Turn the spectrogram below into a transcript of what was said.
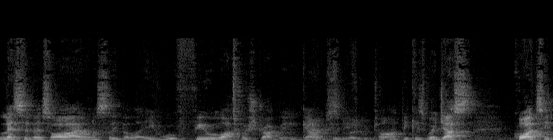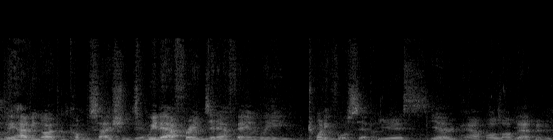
less of us, I honestly believe, will feel like we're struggling and going Absolutely. through a difficult time because we're just quite simply having open conversations Yeah. with our friends and our family 24 7. Yes, Yeah. very powerful. I love that, and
